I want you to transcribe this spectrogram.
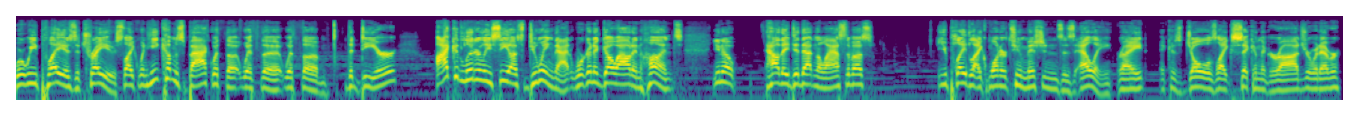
where we play as Atreus. Like when he comes back with the with the with the the deer, I could literally see us doing that. We're gonna go out and hunt. You know how they did that in The Last of Us? You played like one or two missions as Ellie, right? Because Joel's like sick in the garage or whatever.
